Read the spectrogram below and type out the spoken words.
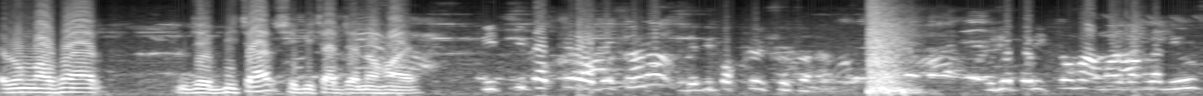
এবং অভয়ার যে বিচার সে বিচার যেন হয়। পিতৃপক্ষের অবসান দেবী পক্ষের সূচনা। পুজো পরিক্রমা আমার বাংলা নিউজ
